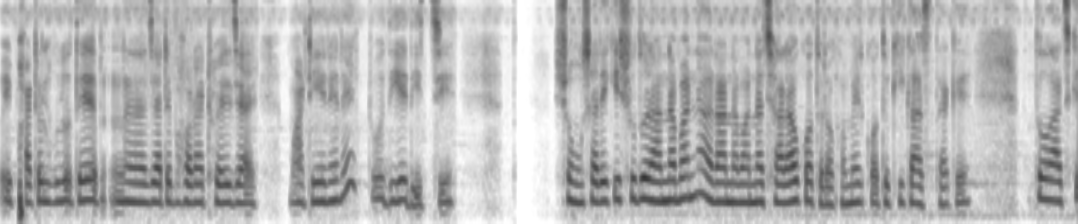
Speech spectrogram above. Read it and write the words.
ওই ফাটলগুলোতে যাতে ভরাট হয়ে যায়, মাটি এনে এনে একটু দিয়ে দিচ্ছি। সংসারে কি শুধু রান্না বান্না রান্না বান্না ছাড়াও কত রকমের, কত কি কাজ থাকে? তো আজকে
